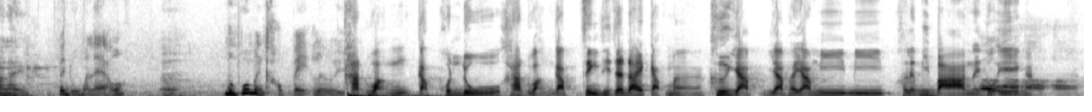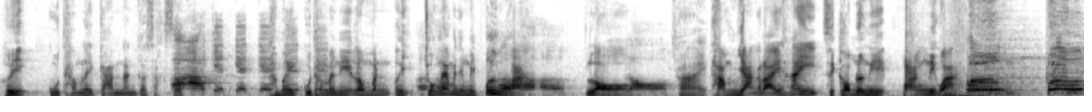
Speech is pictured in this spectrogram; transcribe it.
อะไร ไปดูมาแล้ว เออมึงพูดเหมือนเขาเป๊ะเลย คาดหวังกับคนดูคาดหวังกับสิ่งที่จะได้กลับมา คืออย่าอย่าพยายามมีมีเขาเรียกมีบาร์ในตัวเองอะเออเฮ้ยกูทำรายการนั้นก็สักเซเออสเออเกตเกตเกต ทำไมกูทำอันนี้แล้วมันเฮ้ยเออช่วงแรกมันยังไม่ปึ้งวะเออเออรอรอ ใช่ทำอย่างไรให้ซิทคอมเรื่องนี้ปังดีกว่าปึ้งปึ้ง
